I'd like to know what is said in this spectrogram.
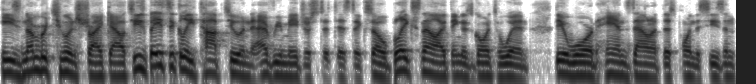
He's number two in strikeouts. He's basically top two in every major statistic. So Blake Snell, I think, is going to win the award hands down at this point in the season.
